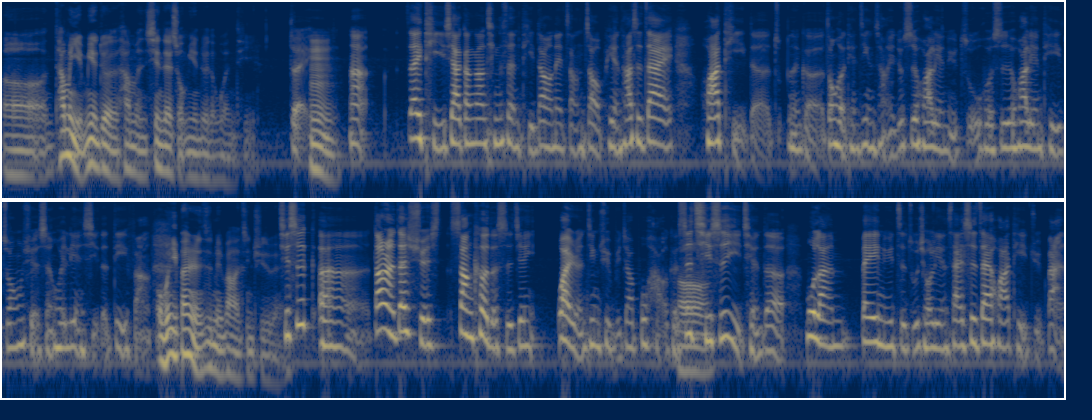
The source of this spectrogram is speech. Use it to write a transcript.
呃，他们也面对了他们现在所面对的问题。对，嗯，那再提一下刚刚青盛提到的那张照片，他是在。花体的那个综合田径场，也就是花莲女足或是花莲体中学生会练习的地方。我们一般人是没办法进去，对不对？其实，呃，当然在学上课的时间，外人进去比较不好。可是，其实以前的木兰杯女子足球联赛是在花体举办，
